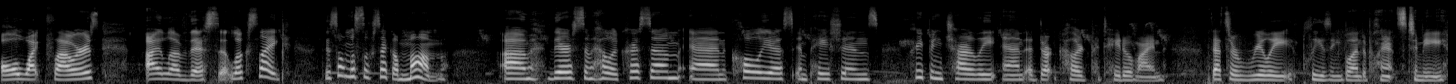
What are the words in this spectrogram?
all white flowers. I love this. It looks like, this almost looks like a mum. Um, there's some helichrysum and coleus, impatiens, creeping Charlie, and a dark colored potato vine. That's a really pleasing blend of plants to me.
